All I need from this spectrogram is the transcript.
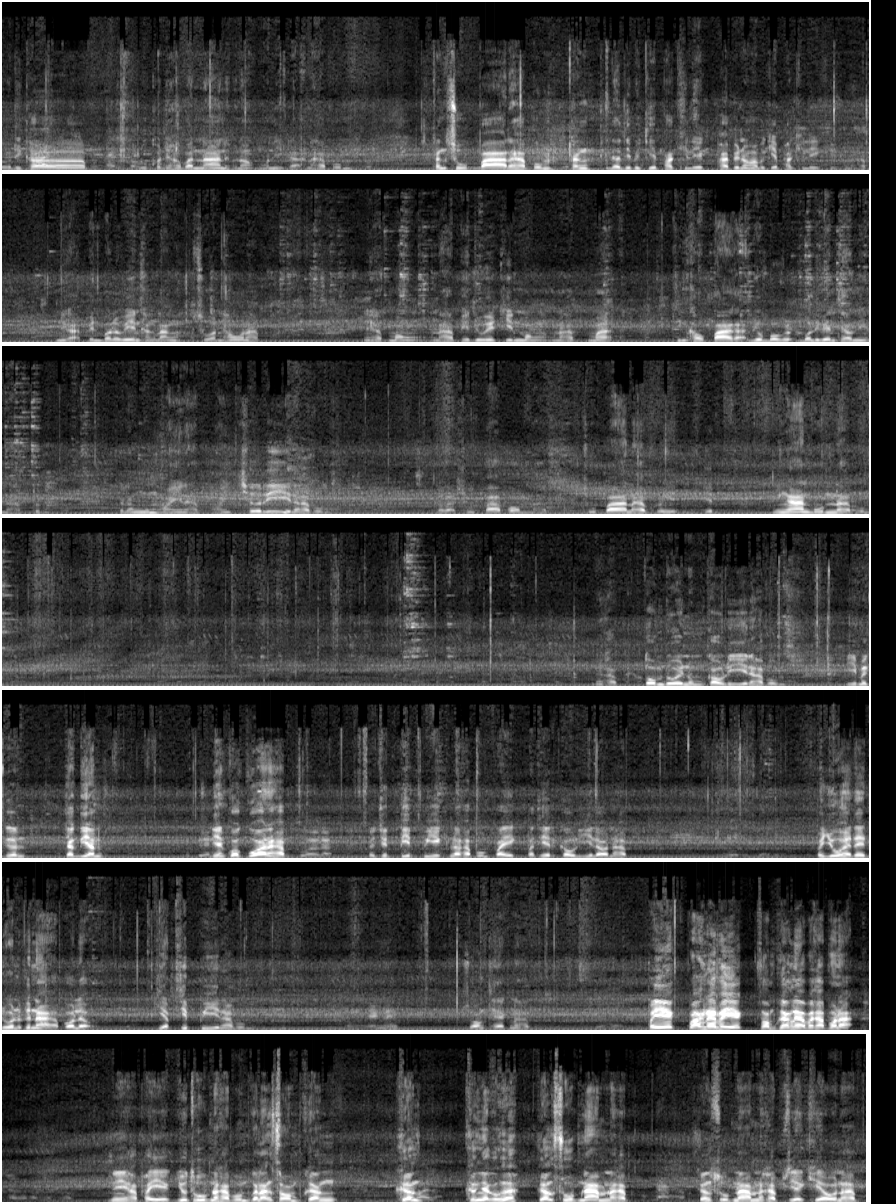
สวัสดีครับลูกคนในห้องบ้านนาเนี่ยพี่น้องมันนี่กะนะครับ ผม ทั้งสูบปลานะครับ ผมทั้งเดี๋ยวจะไปเก็บผักขี้เล็กพาพี่น้องเขาไปเก็บผักขี้เล็กนะครับนี่ก็เป็นบริเวณข้างหลังสวนเขานะครับนี่ครับหมองนะครับเห็ดยูเห็ดกินหมองนะครับมากินเข้าปลากะอยู่บริเวณแถวนี้นะครับต้นกำลังงุ้มหอยนะครับหอยเชอรี่นะครับ ผมแล้วก็สูบปลาพร้อมนะครับสูบปลานะครับเจ็ดมีงานบุญนะครับผม นะครับ ต้มโดยหนุ่มเกาหลีนะครับ ผมอีกไม่เกินจักเดือนเดือนกว่าๆนะครับตัวกับไปจุดติดปีกนะครับ ผมไปประเทศเกาหลีแล้วนะครับ ไปอยู่ให้ได้โดนขึ้นหน้าเพราะแล้วเกียบสิบปีนะครับผมแข็งนะครับสองแท็กนะครับพระเอกฟังไหนพระเอกซ้อมเครื่องแล้วไหมครับพ่อน่ะนี่ครับพระเอก YouTube นะครับ ผมกำลังซ้อมเครื่องเครื่องเครื่องยังก็เหรอเครื่องสูบน้ำนะครับ เครื่องสูบน้ำนะครับ เสียเขียวนะครับ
